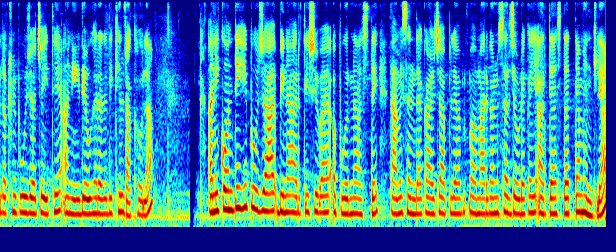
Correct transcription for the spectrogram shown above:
लक्ष्मीपूजाच्या इथे आणि देवघराला देखील दाखवला. आणि कोणतीही पूजा बिना आरतीशिवाय अपूर्ण असते. तर आम्ही संध्याकाळच्या आपल्या मार्गानुसार जेवढ्या काही आरत्या असतात त्या म्हटल्या.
